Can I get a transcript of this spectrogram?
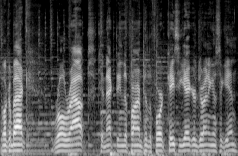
Welcome back. Rural Route, connecting the farm to the fork. Casey Yager joining us again.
